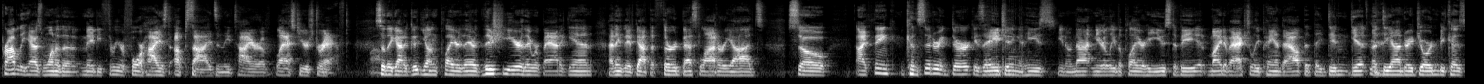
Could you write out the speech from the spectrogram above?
Probably has one of the maybe three or four highest upsides in the entire of last year's draft. So they got a good young player there. This year they were bad again. I think they've got the third best lottery odds. So I think considering Dirk is aging and he's, you know, not nearly the player he used to be, it might have actually panned out that they didn't get a DeAndre Jordan because,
